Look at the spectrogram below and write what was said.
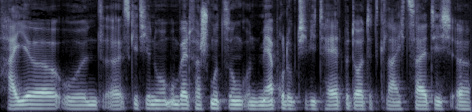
Haie und äh, es geht hier nur um Umweltverschmutzung und mehr Produktivität bedeutet gleichzeitig äh,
